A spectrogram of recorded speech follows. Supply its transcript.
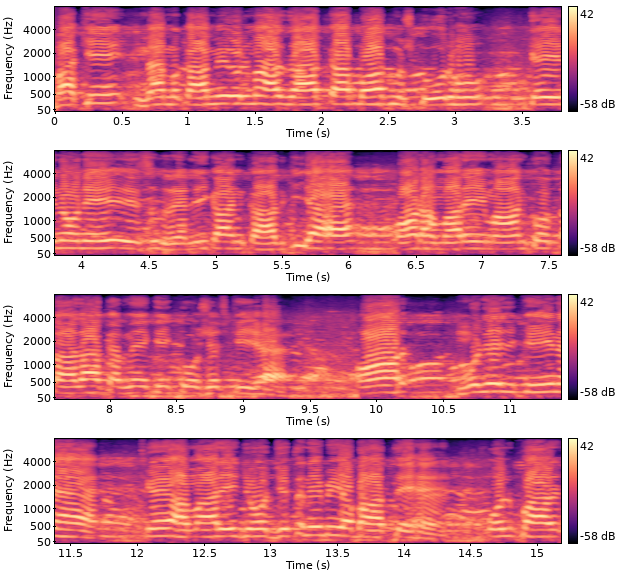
باقی میں مقامی علماء حضرات کا بہت مشکور ہوں کہ انہوں نے اس ریلی کا انعقاد کیا ہے اور ہمارے ایمان کو تازہ کرنے کی کوشش کی ہے۔ اور مجھے یقین ہے کہ ہماری جو جتنے بھی عبادتیں ہیں، ان پر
